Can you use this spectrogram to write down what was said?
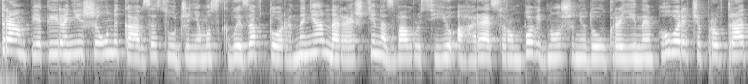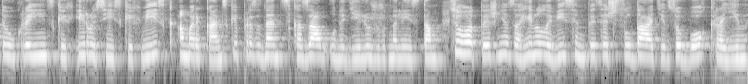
Трамп, який раніше уникав засудження Москви за вторгнення, нарешті назвав Росію агресором по відношенню до України. Говорячи про втрати українських і російських військ, американський президент сказав у неділю журналістам: цього тижня загинули 8 тисяч солдатів з обох країн.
